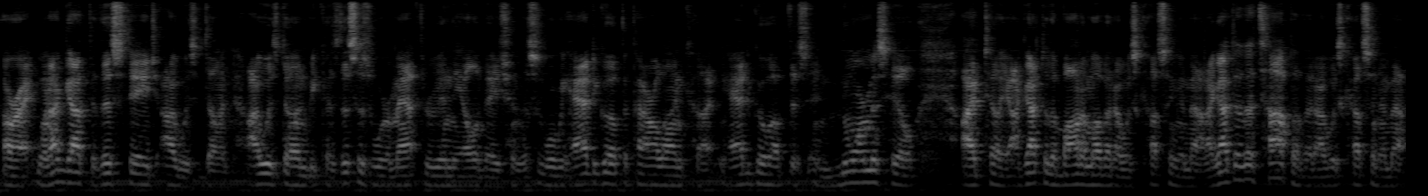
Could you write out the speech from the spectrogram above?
All right, when I got to this stage, I was done. I was done because this is where Matt threw in the elevation. This is where we had to go up the power line cut. We had to go up this enormous hill. I tell you, I got to the bottom of it, I was cussing him out. I got to the top of it, I was cussing him out.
